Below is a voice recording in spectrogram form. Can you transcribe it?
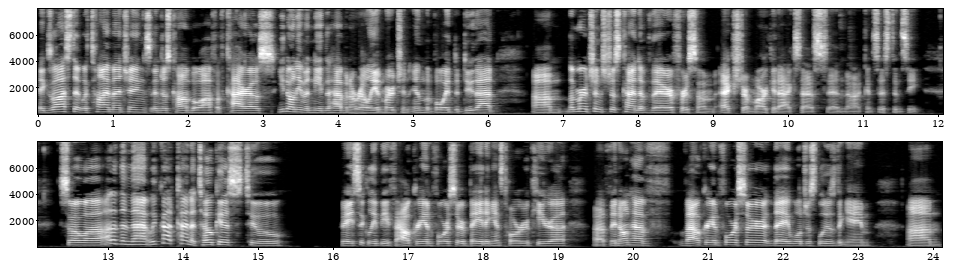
exhaust it with time etchings, and just combo off with Kairos. You don't even need to have an Aurelian Merchant in the Void to do that. Um, the merchant's just kind of there for some extra market access and uh, consistency. So uh, other than that, we've got kind of Tokus to basically be Valkyrie Enforcer, bait against Horu Kira. Uh, if they don't have Valkyrie Enforcer, they will just lose the game. Um,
